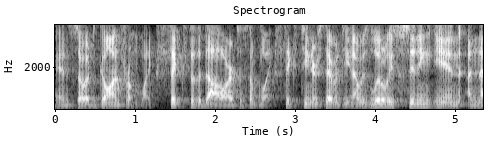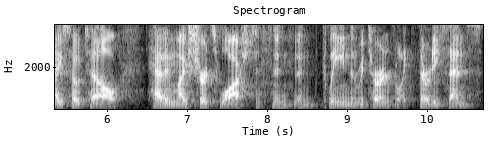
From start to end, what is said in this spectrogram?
and so it had gone from like six to the dollar to something like 16 or 17. I was literally sitting in a nice hotel, having my shirts washed and, and cleaned and returned for like 30 cents,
